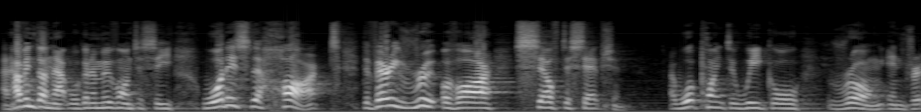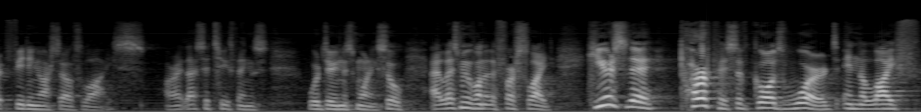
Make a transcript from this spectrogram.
And having done that, we're going to move on to see what is the heart, the very root of our self deception. At what point do we go wrong in drip feeding ourselves lies? All right, that's the two things we're doing this morning. So uh, let's move on to the first slide. Here's the purpose of God's word in the life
